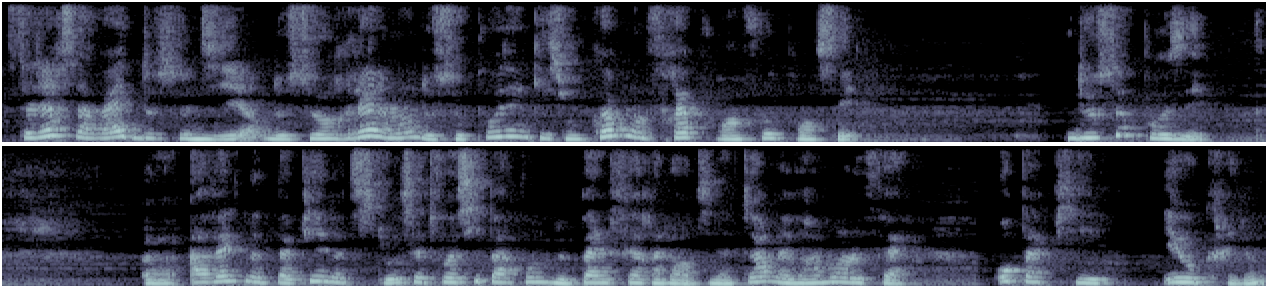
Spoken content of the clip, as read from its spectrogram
C'est-à-dire, ça va être de se dire, de se réellement, de se poser une question, comme on le ferait pour un flot de pensée, de se poser euh, avec notre papier et notre stylo. Cette fois-ci, par contre, ne pas le faire à l'ordinateur, mais vraiment le faire au papier et au crayon,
